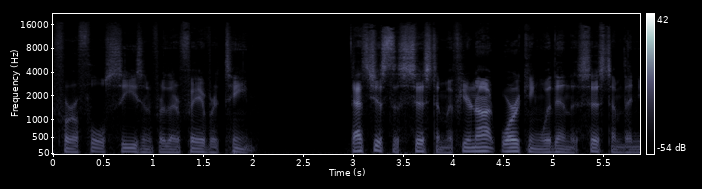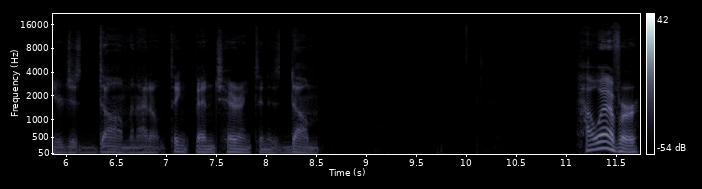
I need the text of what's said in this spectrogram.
for a full season for their favorite team. That's just the system. If you're not working within the system, then you're just dumb, and I don't think Ben Cherington is dumb. However,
